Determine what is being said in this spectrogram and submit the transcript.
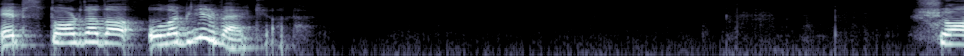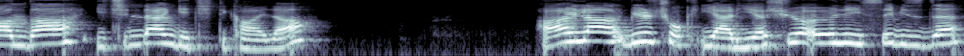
App Store'da da olabilir belki yani. Şu anda içinden geçtik hala. Hala birçok yer yaşıyor. Öyleyse biz de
